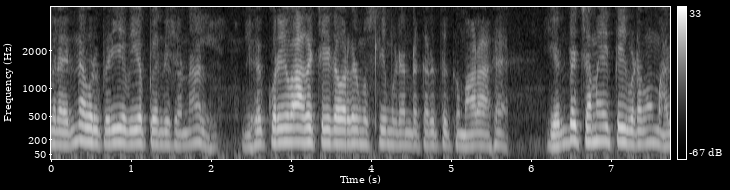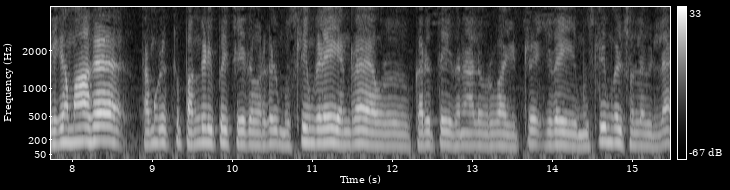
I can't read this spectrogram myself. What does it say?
அதில் என்ன ஒரு பெரிய வியப்பு என்று சொன்னால் மிக குறைவாக செய்தவர்கள் முஸ்லீம்கள் என்ற கருத்துக்கு மாறாக எந்த சமயத்தை விடவும் அதிகமாக தமிழுக்கு பங்களிப்பை செய்தவர்கள் முஸ்லீம்களே என்ற ஒரு கருத்து இதனால் உருவாயிற்று. இதை முஸ்லீம்கள் சொல்லவில்லை.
